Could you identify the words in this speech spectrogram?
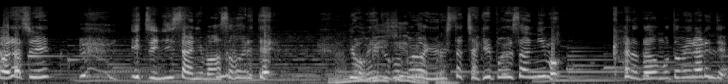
私123にも遊ばれてようやく心を許だしたチャケポヨさんにも体を求められて。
